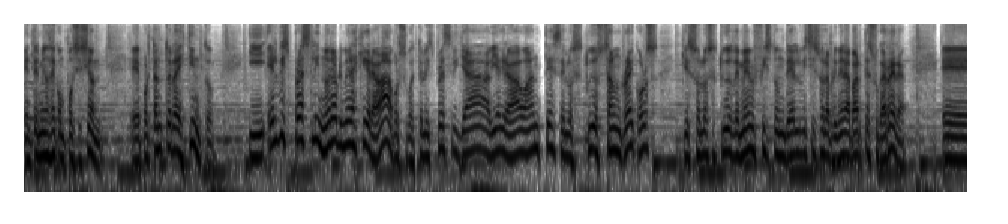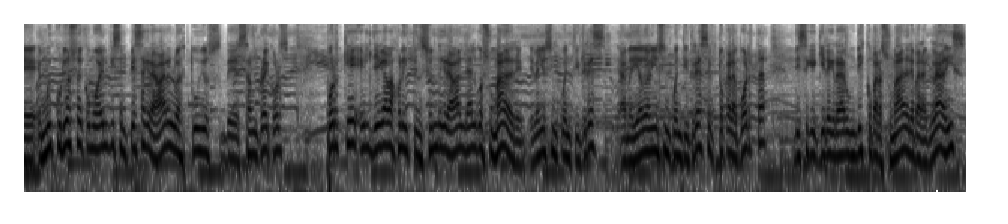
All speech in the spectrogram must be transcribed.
en términos de composición. Eh, por tanto, era distinto. Y Elvis Presley no era la primera vez que grababa, por supuesto. Elvis Presley ya había grabado antes en los estudios Sound Records, que son los estudios de Memphis donde Elvis hizo la primera parte de su carrera. Eh, es muy curioso de cómo Elvis empieza a grabar en los estudios de Sound Records porque él llega bajo la intención de grabarle algo a su madre. El año 53, a mediados del año 53, él toca la puerta, dice que quiere grabar un disco para su madre, para Gladys,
